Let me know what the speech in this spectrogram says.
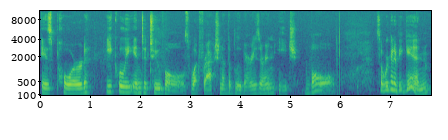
is poured equally into two bowls. What fraction of the blueberries are in each bowl? So we're going to begin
